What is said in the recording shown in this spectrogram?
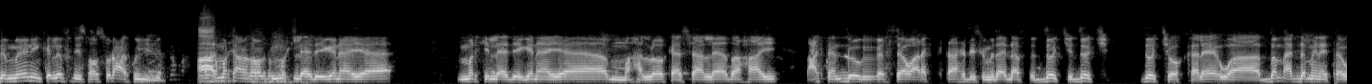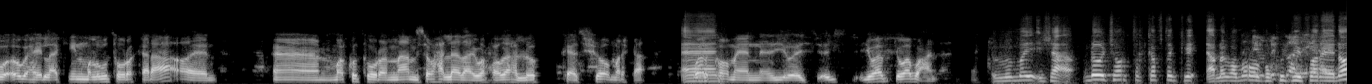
damooninka laftiisa hoos u dhaca ku yimid. Ah, marka markaan kale markii la adeeganayaa markii la adeeganayaa mahalloo kaashaa leedahay lacagtan dhoogar see u aragtaa haddii samid ay dhaafto doj doj doj oo kale. Waa bam adham inay tahay waa ogahay laakiin ma lagu tuuro karaa. Ma ku tuuranaa mise waxaad leedahay waxoogaha loo kaasho marka. Een, welcome and you- jawaab jawaab wacan. May insha dhowj horta kaftanka annagoo mar walba ku jiifanayno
